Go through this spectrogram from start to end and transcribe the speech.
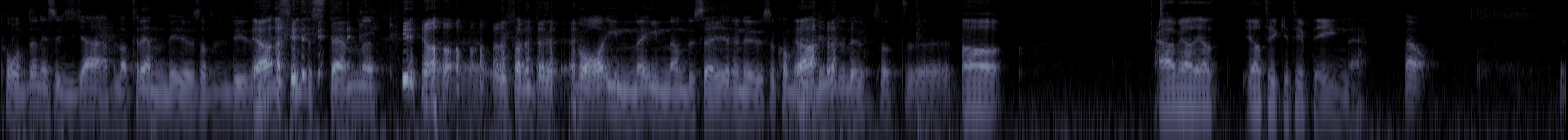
podden är så jävla trendig ju så att det är ju Ja. vi som bestämmer. Ja, Eh, Och ifall det inte var inne innan du säger det nu så kommer Ja. det bli det nu. Så att, eh, ja. ja men jag, jag, jag tycker typ det är inne. ja. Eh,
